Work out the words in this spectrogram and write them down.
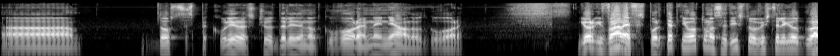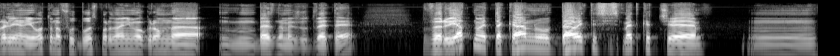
а, доста се спекулира, с чуда дали да не отговоря. Не, няма да отговоря. Георги Ванев, според теб нивото на съдийство Вижте лига отговаря ли на нивото на футбол? Според мен има огромна бездна между двете. Вероятно е така, но давайте си сметка, че м-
